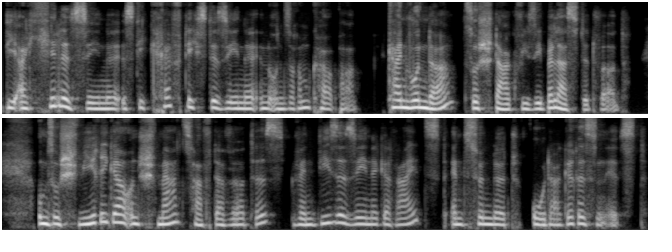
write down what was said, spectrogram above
Die Achillessehne ist die kräftigste Sehne in unserem Körper. Kein Wunder, so stark wie sie belastet wird. Umso schwieriger und schmerzhafter wird es, wenn diese Sehne gereizt, entzündet oder gerissen ist.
